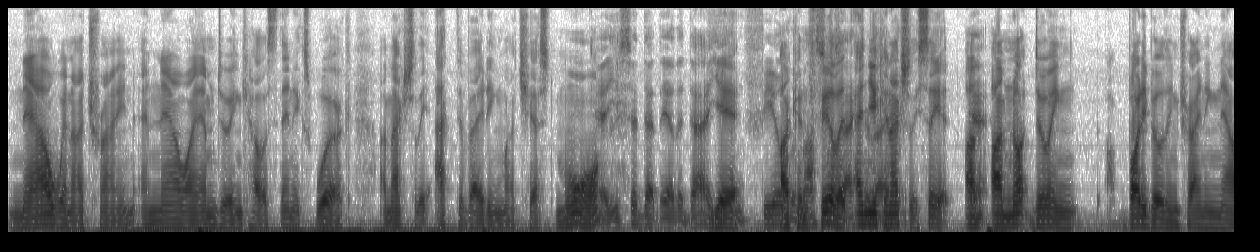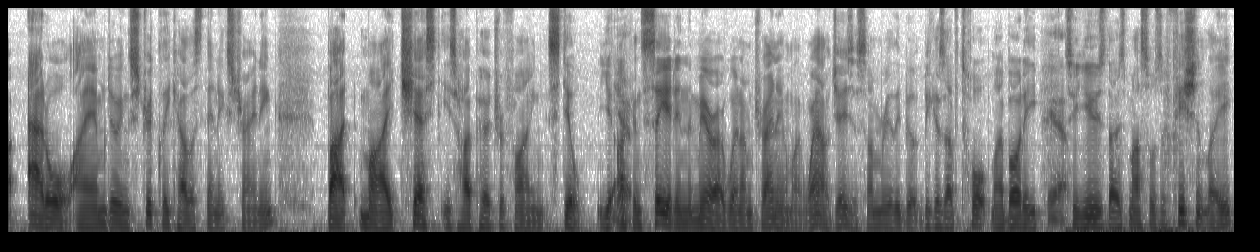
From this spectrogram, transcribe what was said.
now when I train and now I am doing calisthenics work, I'm actually activating my chest more Yeah, you said that the other day. yeah, you can feel. I can feel it, and you can actually see it. I'm, I'm not doing bodybuilding training now at all. I am doing strictly calisthenics training, but my chest is hypertrophying still. Yeah, I can see it in the mirror when I'm training. I'm like, wow, Jesus, I'm really built because I've taught my body Yeah. to use those muscles efficiently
